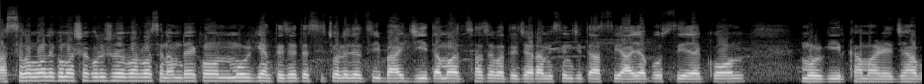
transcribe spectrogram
আসসালামু আলাইকুম, আশা করি সবাই ভালো আছেন। আমরা এখন মুরগি আনতে যাইতেছি, চলে যাচ্ছি ভাই জিৎ আমার চাচাবাতে যারা আমি সিনজিতে আসছি আয়া পড়ছি। এখন মুরগির খামারে যাব,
